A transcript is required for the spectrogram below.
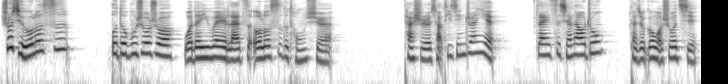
说起俄罗斯，不得不说说我的一位来自俄罗斯的同学，他是小提琴专业。在一次闲聊中，他就跟我说起，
